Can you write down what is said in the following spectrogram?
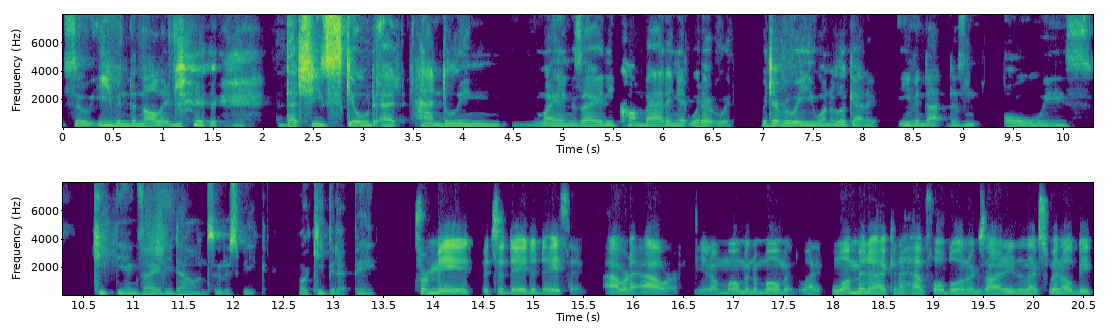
So even the knowledge that she's skilled at handling my anxiety, combating it, whatever, whichever way you want to look at it, even that doesn't always keep the anxiety down, so to speak, or keep it at bay for me, it's a day to day thing, hour to hour, you know, moment to moment. Like one minute I can have full blown anxiety, the next minute I'll be,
